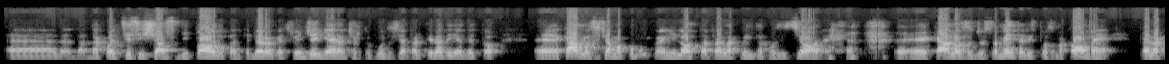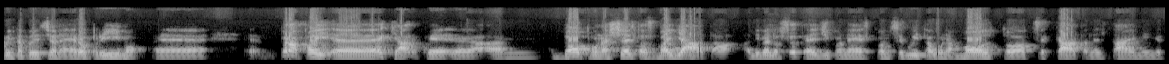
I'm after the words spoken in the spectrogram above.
eh, da, da, qualsiasi chance di podio, tant'è vero che il suo ingegnere a un certo punto si è aperto i radi e gli ha detto eh, Carlos, siamo comunque in lotta per la quinta posizione. eh, Carlos giustamente ha risposto, ma come per la quinta posizione? Ero primo. Eh, però poi eh, è chiaro che eh, dopo una scelta sbagliata a livello strategico ne è conseguita una molto azzeccata nel timing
